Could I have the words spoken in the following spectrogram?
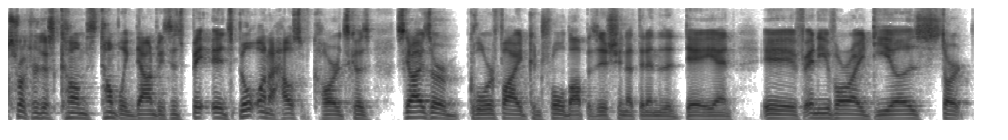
structure just comes tumbling down because it's it's built on a house of cards because these guys are glorified controlled opposition at the end of the day and if any of our ideas start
